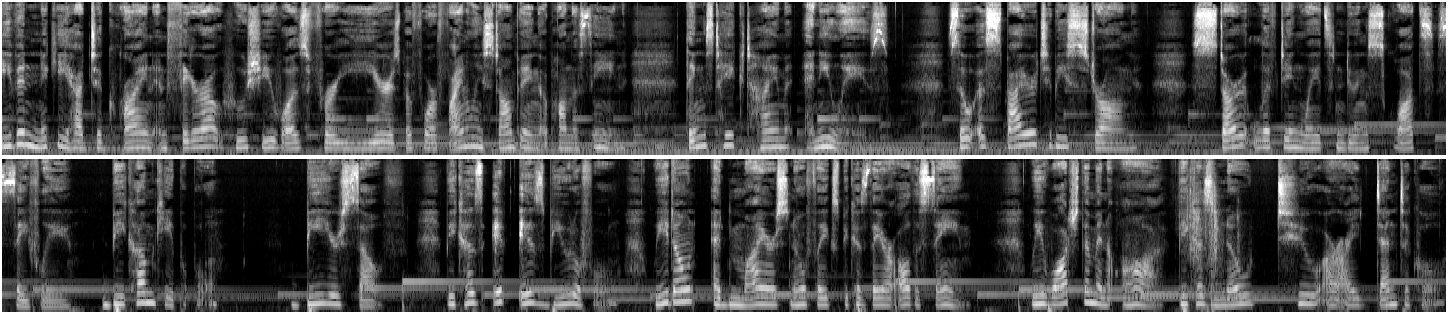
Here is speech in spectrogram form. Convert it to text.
Even Nicki had to grind and figure out who she was for years before finally stomping upon the scene. Things take time, anyways. So aspire to be strong. Start lifting weights and doing squats safely. Become capable. Be yourself because it is beautiful. We don't admire snowflakes because they are all the same. We watch them in awe because no two are identical,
